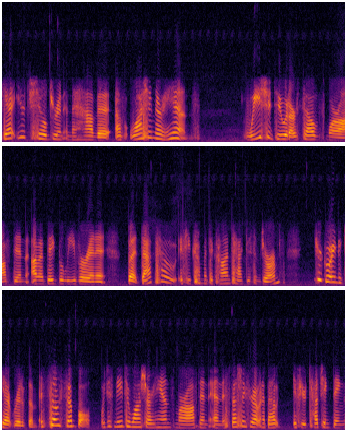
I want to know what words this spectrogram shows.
get your children in the habit of washing their hands. We should do it ourselves more often. I'm a big believer in it, but that's how, if you come into contact with some germs, you're going to get rid of them. It's so simple. We just need to wash our hands more often, and especially if you're out and about, if you're touching things,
